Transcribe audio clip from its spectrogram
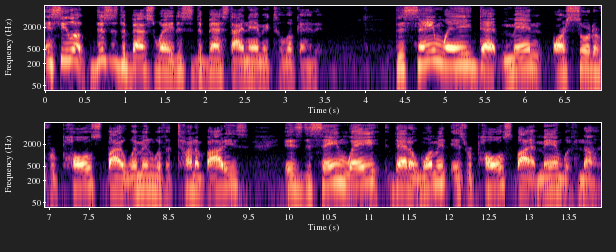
and see, look, this is the best way, this is the best dynamic to look at it. The same way that men are sort of repulsed by women with a ton of bodies is the same way that a woman is repulsed by a man with none.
